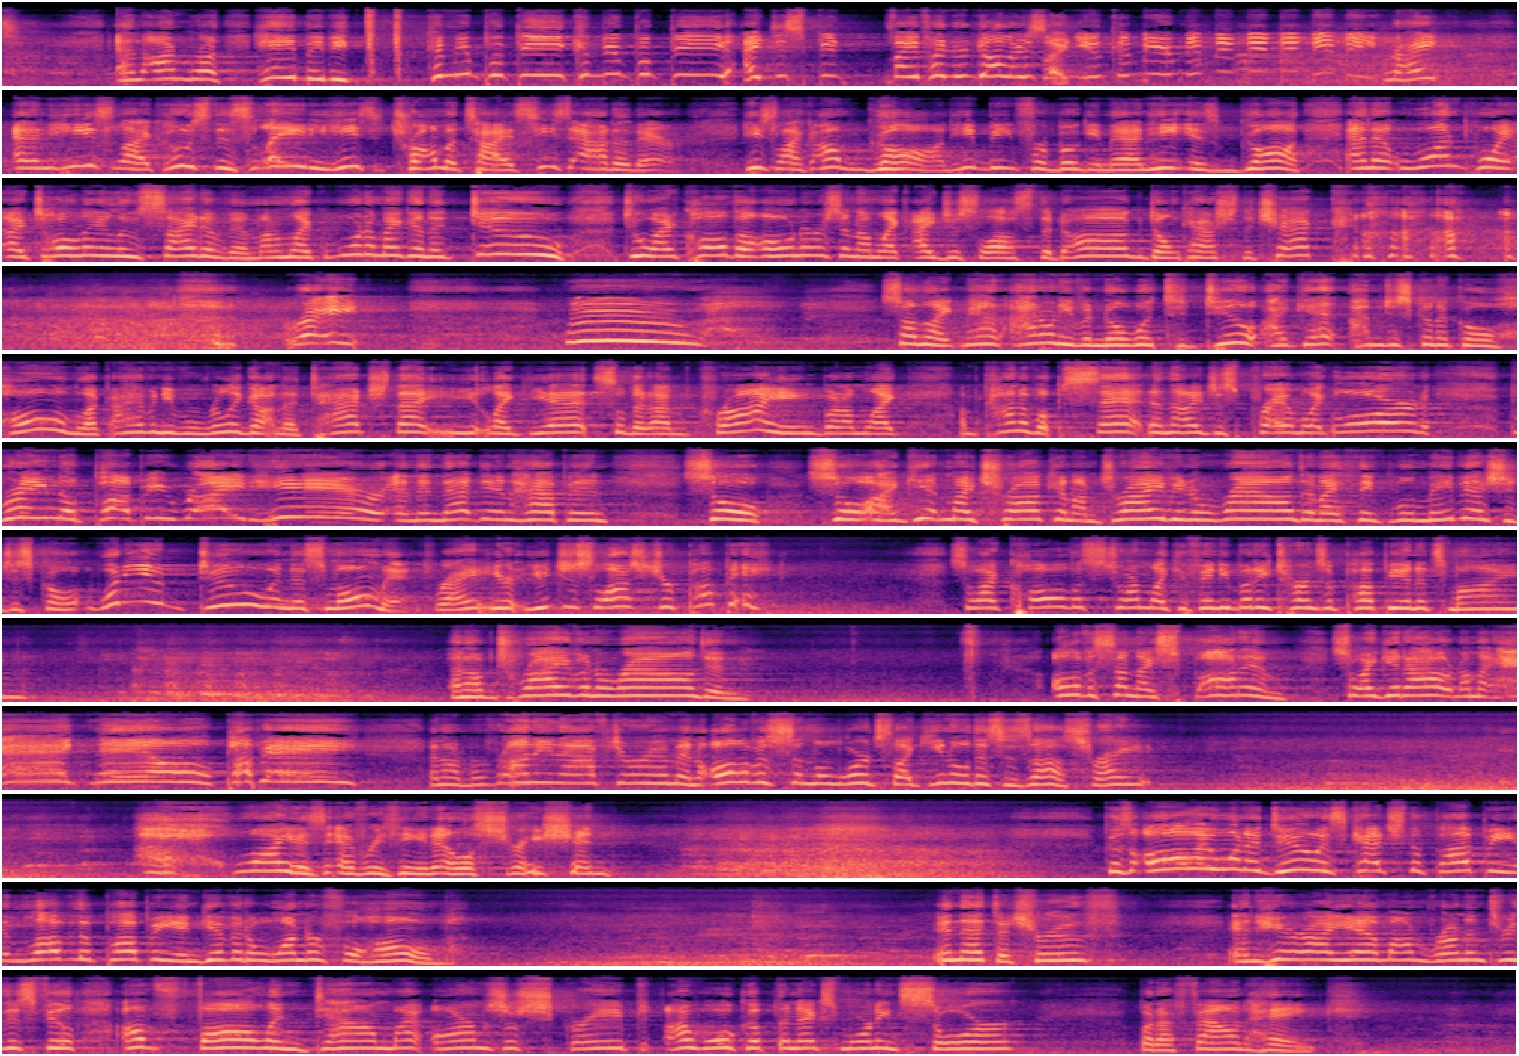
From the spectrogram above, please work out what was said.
And I'm running, hey baby, come here, puppy, come here, puppy. I just spent $500 on you. Come here, baby, baby, baby, right? And he's like, who's this lady? He's traumatized. He's out of there. He's like, I'm gone. He beat for Boogeyman. He is gone. And at one point, I totally lose sight of him. I'm like, what am I going to do? Do I call the owners? And I'm like, I just lost the dog. Don't cash the check. right? Woo. So I'm like, man, I don't even know what to do. I get, I'm just gonna go home. Like I haven't even really gotten attached that like yet, so that I'm crying. But I'm like, I'm kind of upset, and then I just pray. I'm like, Lord, bring the puppy right here. And then that didn't happen. So, so I get in my truck and I'm driving around, and I think, well, maybe I should just go. What do you do in this moment, right? You're, you just lost your puppy. So I call the store. I'm like, if anybody turns a puppy in, it's mine. and I'm driving around and all of a sudden I spot him. So I get out and I'm like, hey, Neil, puppy. And I'm running after him. And all of a sudden the Lord's like, you know, this is us, right? Oh, why is everything an illustration? Because all I want to do is catch the puppy and love the puppy and give it a wonderful home. Isn't that the truth? And here I am, I'm running through this field. I'm falling down. My arms are scraped. I woke up the next morning sore, but I found Hank.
